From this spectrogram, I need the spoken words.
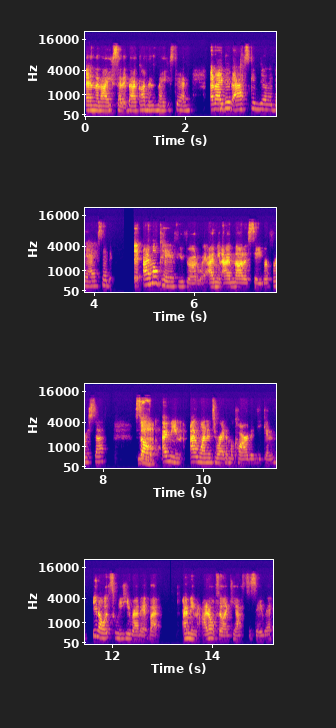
And then I set it back on his nightstand. And I did ask him the other day, I said, I'm okay if you throw it away. I mean, I'm not a saver for stuff. So, yeah. I mean, I wanted to write him a card and he can, you know, it's sweet. He read it, but I mean, I don't feel like he has to save it.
